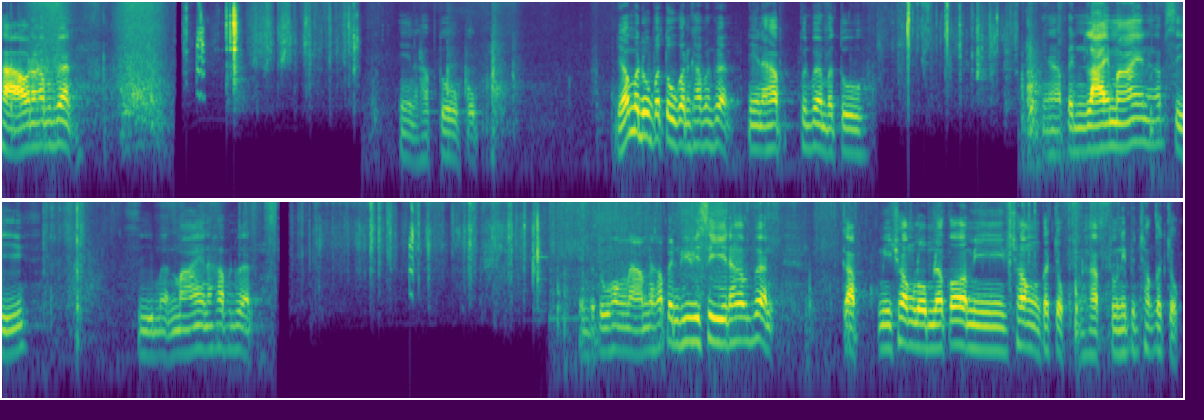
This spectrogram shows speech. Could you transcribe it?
ขาวนะครับเพื่อนๆ นี่นะครับตู้กบ เดี๋ยวมาดูประตูกันครับเพื่อนๆนี่นะครับ เพื่อนๆประตูนี่นะครับเป็นลายไม้นะครับ สีสีเหมือนไม้นะครับเพื่อนๆเป็นประตูห้องน้ำนะครับ เป็น PVC นะครับเพื่อนๆกับมีช่องลมแล้วก็มีช่องกระจกนะครับ ตรงนี้เป็นช่องกระจก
